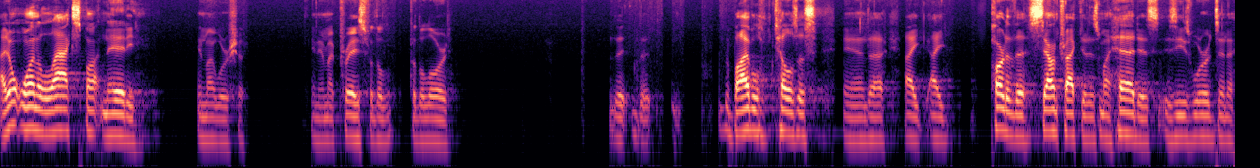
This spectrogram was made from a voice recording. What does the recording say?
I don't want to lack spontaneity in my worship and in my praise for the, for the Lord. The, the, the Bible tells us, and uh, I, I, part of the soundtrack that is my head is, is these words in a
